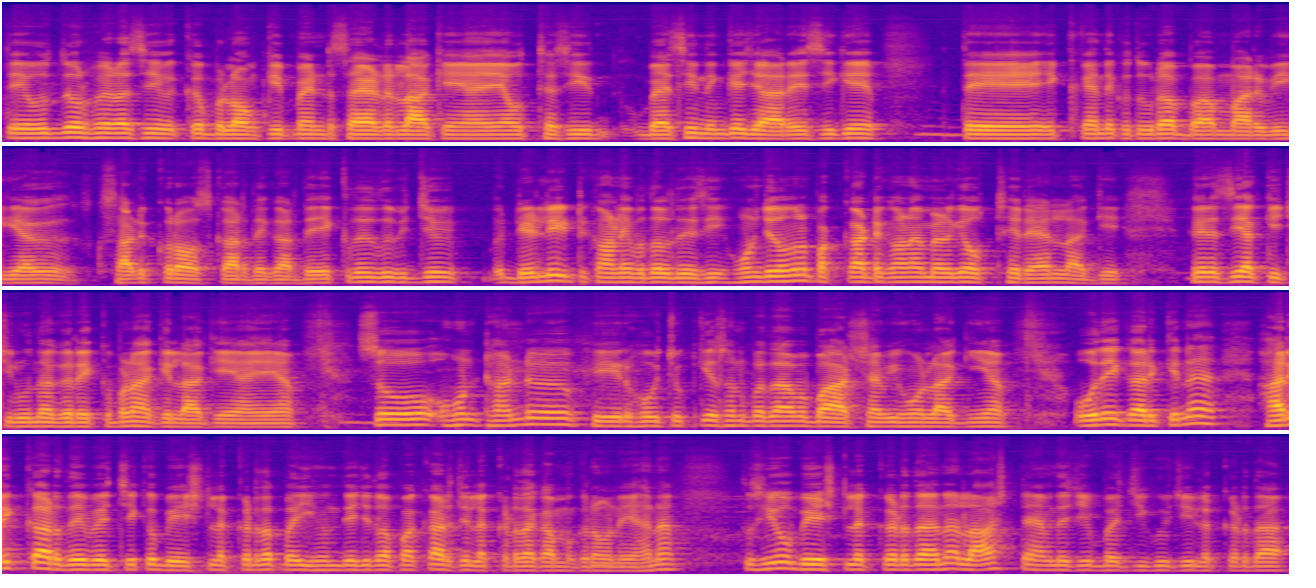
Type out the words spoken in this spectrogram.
ਤੇ ਉਧਰ ਫਿਰ ਅਸੀਂ ਇੱਕ ਬਲੌਂਕੀ ਪਿੰਡ ਸਾਈਡ ਲਾ ਕੇ ਆਏ ਆ। ਉੱਥੇ ਅਸੀਂ ਵੈਸੇ ਹੀ ਨਿੰਗੇ ਜਾ ਰਹੇ ਸੀਗੇ। ਤੇ ਇੱਕ ਕਹਿੰਦੇ ਕਤੂਰਾ ਮਰ ਵੀ ਗਿਆ, ਸੜਕ ਕ੍ਰਾਸ ਕਰਦੇ ਕਰਦੇ। ਇੱਕ ਦੇ ਵਿੱਚ ਡੇਲੀ ਟਿਕਾਣੇ ਬਦਲਦੇ ਸੀ। ਹੁਣ ਜਦੋਂ ਉਹਨਾਂ ਨੂੰ ਪੱਕਾ ਟਿਕਾਣਾ ਮਿਲ ਗਿਆ, ਉੱਥੇ ਰਹਿਣ ਲੱਗ ਗਏ। ਫਿਰ ਅਸੀਂ ਆ ਕਿਚਲੂ ਨਗਰ ਇੱਕ ਬਣਾ ਕੇ ਲਾ ਕੇ ਆਏ ਆ ਸੋ ਹੁਣ ਠੰਡ ਫੇਰ ਹੋ ਚੁੱਕੀ ਹੈ, ਤੁਹਾਨੂੰ ਪਤਾ ਵਾ, ਬਾਰਿਸ਼ਾਂ ਵੀ ਹੋਣ ਲੱਗ ਗਈਆਂ। ਉਹਦੇ ਕਰਕੇ ਨਾ ਹਰ ਇੱਕ ਘਰ ਦੇ ਵਿੱਚ ਇੱਕ ਵੇਸਟ ਲੱਕੜ ਦਾ ਪਈ ਹੁੰਦੀ ਹੈ, ਜਦੋਂ ਆਪਾਂ ਘਰ 'ਚ ਲੱਕੜ ਦਾ ਕੰਮ ਕਰਾਉਂਦੇ ਹਾਂ, ਹਨਾ। ਤੁਸੀਂ ਉਹ ਵੇਸਟ ਲੱਕੜ ਦਾ ਨਾ ਲਾਸਟ ਟਾਈਮ ਦੇ ਵਿੱਚ ਬਚੀ ਕੁਚੀ ਲੱਕੜ ਦਾ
